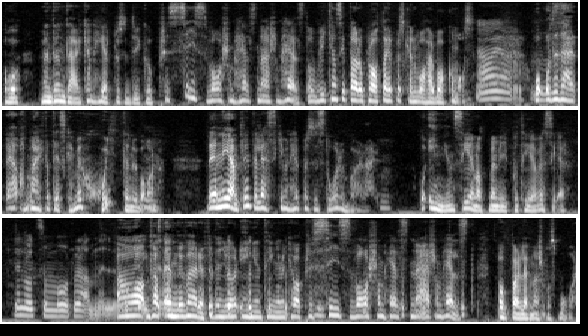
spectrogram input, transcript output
Och, men den där kan helt plötsligt dyka upp precis var som helst, när som helst. Och vi kan sitta här och prata, helt plötsligt kan den vara här bakom oss. Ja, ja. Och, och det där, jag har märkt att det ska med skiten ur barn. Den är egentligen inte läskig men helt plötsligt står den bara där. och ingen ser något men vi på TV ser. Det låter som morran eller Ja, någonting. fast ännu värre för den gör ingenting och den kan vara precis var som helst, när som helst och bara lämnar små spår.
